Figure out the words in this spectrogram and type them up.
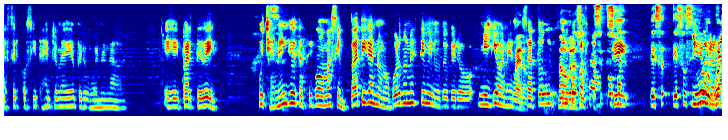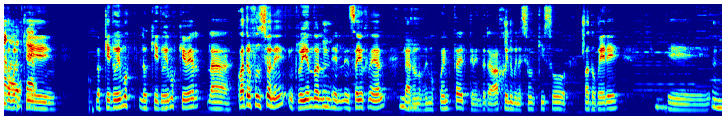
hacer cositas entre medio, pero bueno, nada. parte de. Pucha, anécdotas así como más simpáticas, no me acuerdo en este minuto, pero millones. o sea, todo el no, pero sí, eso, sí yo me acuerdo porque los que tuvimos los que tuvimos que ver las cuatro funciones, incluyendo el, mm. ensayo general, claro, nos dimos cuenta del tremendo trabajo de iluminación que hizo Pato Pérez. Eh, mm.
